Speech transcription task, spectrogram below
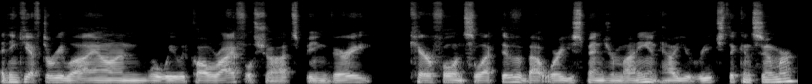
I think you have to rely on what we would call rifle shots, being very careful and selective about where you spend your money and how you reach the consumer.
